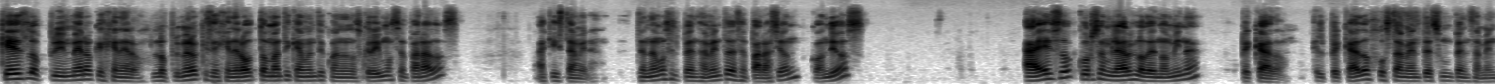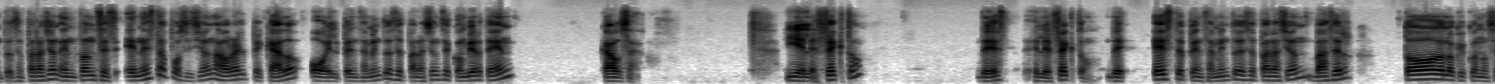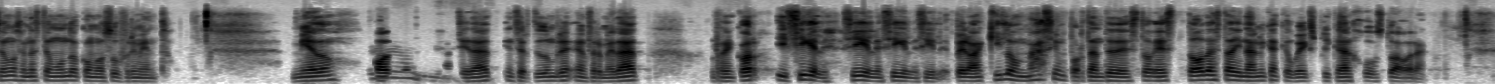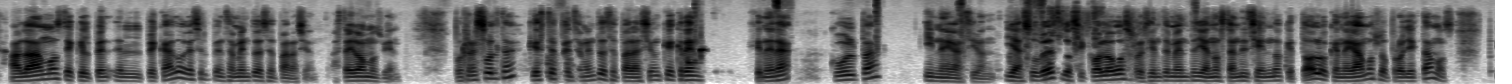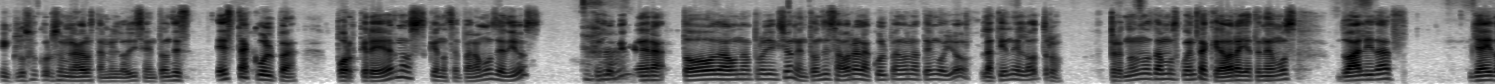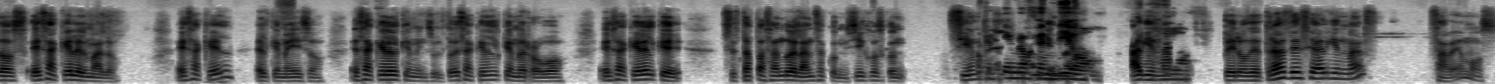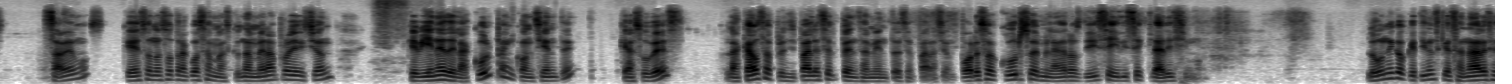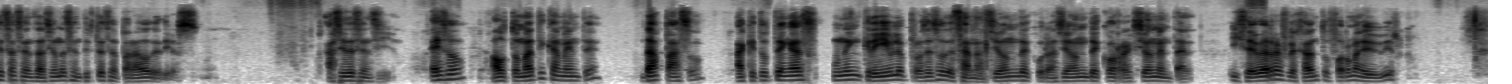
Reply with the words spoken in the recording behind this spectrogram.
¿Qué es lo primero que generó? Lo primero que se generó automáticamente cuando nos creímos separados. Aquí está, mira. Tenemos el pensamiento de separación con Dios. A eso, Curso de Milagros lo denomina pecado el pecado justamente es un pensamiento de separación. Entonces, en esta posición, ahora el pecado o el pensamiento de separación se convierte en causa. Y el efecto de el efecto de este pensamiento de separación va a ser todo lo que conocemos en este mundo como sufrimiento. Miedo, mm. ansiedad, incertidumbre, enfermedad, rencor y síguele, síguele, síguele, síguele. Pero aquí lo más importante de esto es toda esta dinámica que voy a explicar justo ahora. hablábamos de que el, pecado es el pensamiento de separación. Hasta ahí vamos bien. Pues resulta que este pensamiento de separación, ¿qué creen? Genera culpa y negación. Y a su vez, los psicólogos recientemente ya nos están diciendo que todo lo que negamos lo proyectamos. Incluso Curso de Milagros también lo dice. Entonces, esta culpa por creernos que nos separamos de Dios es lo que genera toda una proyección. Entonces, ahora la culpa no la tengo yo, la tiene el otro. Pero no nos damos cuenta que ahora ya tenemos dualidad. Ya hay dos. Es aquel el malo. Es aquel el que me hizo. Es aquel el que me insultó. Es aquel el que me robó. Es aquel el que se está pasando de lanza con mis hijos, con siempre. Que me ofendió. Alguien más. Pero detrás de ese alguien más, sabemos, sabemos que eso no es otra cosa más que una mera proyección que viene de la culpa inconsciente, que a su vez la causa principal es el pensamiento de separación. Por eso curso de milagros dice y dice clarísimo, lo único que tienes que sanar es esa sensación de sentirte separado de Dios. Así de sencillo. Eso automáticamente da paso a que tú tengas un increíble proceso de sanación, de curación, de corrección mental y se ve reflejado en tu forma de vivir.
